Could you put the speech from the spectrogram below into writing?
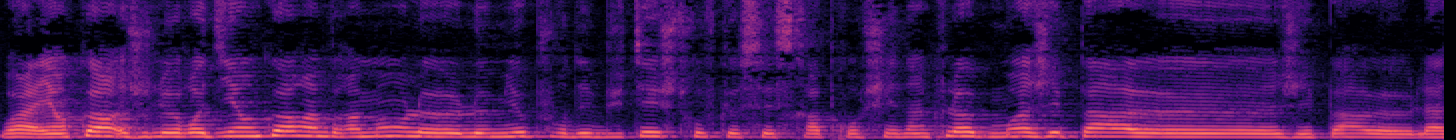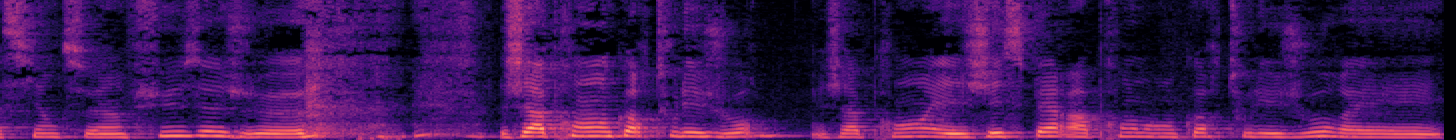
voilà, et encore, je le redis encore, hein, vraiment le, mieux pour débuter, je trouve que c'est se rapprocher d'un club. Moi, j'ai pas, euh, j'ai pas euh, la science infuse. Je j'apprends encore tous les jours. J'apprends et j'espère apprendre encore tous les jours et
